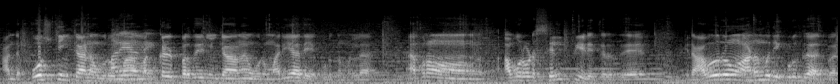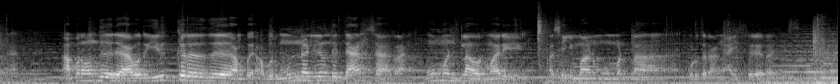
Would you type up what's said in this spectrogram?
அந்த போஸ்டிங்க்கான ஒரு. மக்கள் பிரதிநிதிக்கான ஒரு மரியாதையை கொடுக்கணும்ல. அப்புறம் அவரோட செல்ஃபி எடுக்கிறது. இது அவரும் அனுமதி கொடுக்குறாரு பாருங்க. அப்புறம் வந்து அவர் இருக்கிறது அப்ப- அவர் முன்னாடியில வந்து டான்ஸ் ஆடுறாங்க. மூமெண்ட்லாம் ஒரு மாதிரி அசிங்கமான மூமெண்ட்லாம் கொடுக்குறாங்க ஐஸ்வர்யா ராஜேஷ்.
